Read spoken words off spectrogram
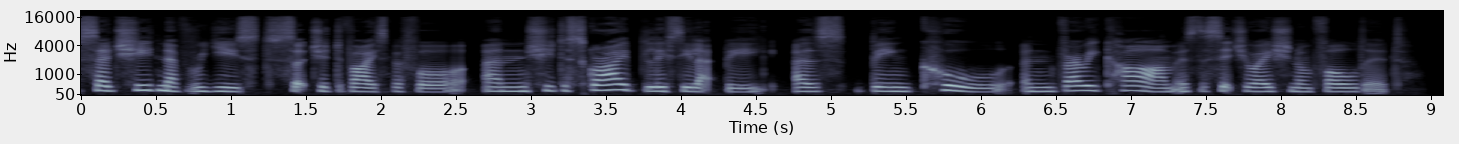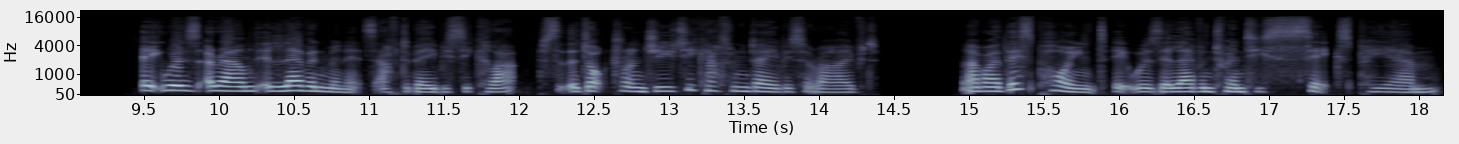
said she'd never used such a device before, and she described Lucy Letby as being cool and very calm as the situation unfolded. It was around 11 minutes after baby C collapsed that the doctor on duty, Catherine Davis, arrived. Now by this point it was 11:26 p.m.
